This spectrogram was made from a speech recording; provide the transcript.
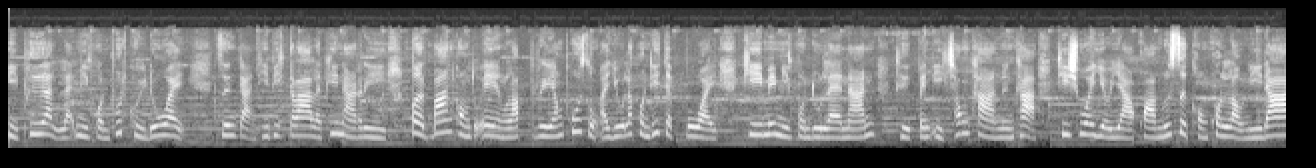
มีเพื่อน และมีคนพูดคุยด้วย ซึ่งการที่พี่กล้าและพี่นารี เปิดบ้านของตัวเองรับเลี้ยงผู้สูงอายุและคนที่เจ็บป่วย ที่ไม่มีคนดูแลนั้น ถือเป็นอีกช่องทางหนึ่งค่ะ ที่ช่วยเยียวยาความรู้สึกของคนเหล่านี้ได้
